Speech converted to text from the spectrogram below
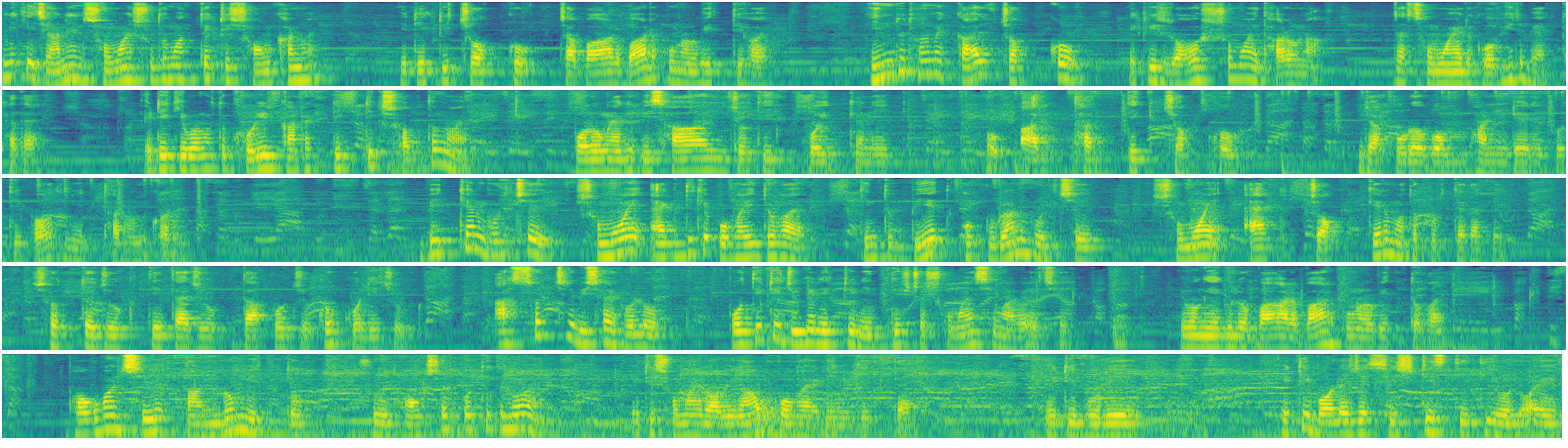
আপনি কি জানেন সময় শুধুমাত্র একটি সংখ্যা নয়? এটি একটি চক্র যা বারবার পুনরাবৃত্তি হয়। হিন্দু ধর্মে কাল চক্র একটি রহস্যময় ধারণা যা সময়ের গভীর ব্যাখ্যা দেয়। এটি কেবলমাত্র ঘড়ির কাঁটার টিকটিক শব্দ নয়, বরং এক বিশাল জ্যোতিক বৈজ্ঞানিক ও আধ্যাত্মিক চক্র যা পুরো ব্রহ্মাণ্ডের গতিপথ নির্ধারণ করে। বিজ্ঞান বলছে, সময় একদিকে প্রবাহিত হয়, কিন্তু বেদ ও পুরাণ বলছে, সময় এক চক্রের মতো ঘুরতে থাকে। সত্যযুগ যুগ দাপর যুগ ও কলিযুগ। আশ্চর্যের বিষয় হলো, প্রতিটি যুগের একটি নির্দিষ্ট সময়সীমা রয়েছে, এবং এগুলো বারবার পুনরাবৃত্ত হয়। ভগবান শিবের তাণ্ডব নৃত্য শুধু ধ্বংসের প্রতীক নয়, এটি সময়ের অবিরাম প্রবাহের ইঙ্গিত দেয়। এটি বলে এটি বলে যে সৃষ্টি, স্থিতি ও লয়ের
